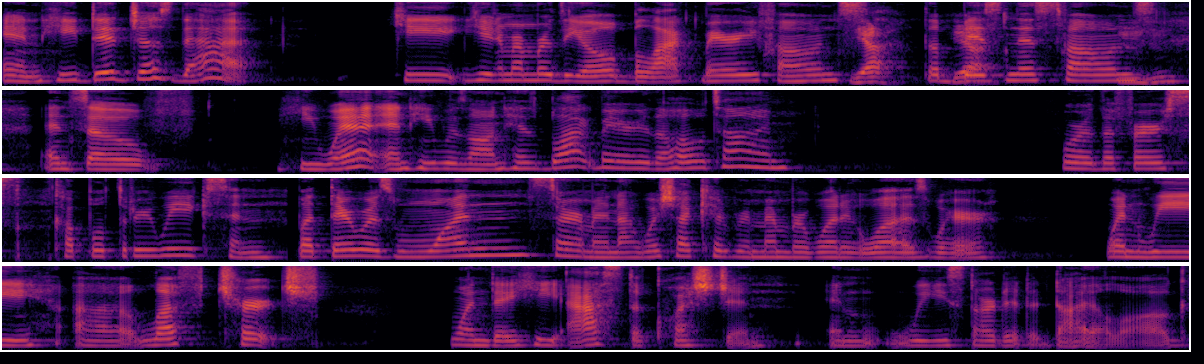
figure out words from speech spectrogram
And he did just that. He, you remember the old Blackberry phones? Yeah. The yeah. business phones. Mhm. And so he went and he was on his Blackberry the whole time for the first couple three weeks and but there was one sermon i wish i could remember what it was where when we uh, left church one day he asked a question and we started a dialogue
